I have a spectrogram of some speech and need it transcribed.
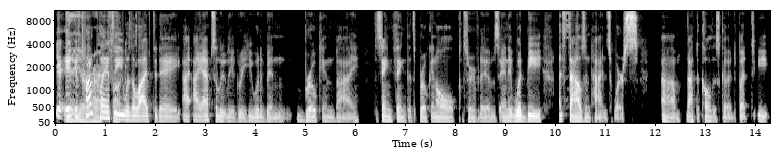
Yeah, Yeah, if, if Tom right, Clancy fuck. was alive today, I, I absolutely agree. He would have been broken by the same thing that's broken all conservatives, and it would be a thousand times worse. Um, not to call this good, but he,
